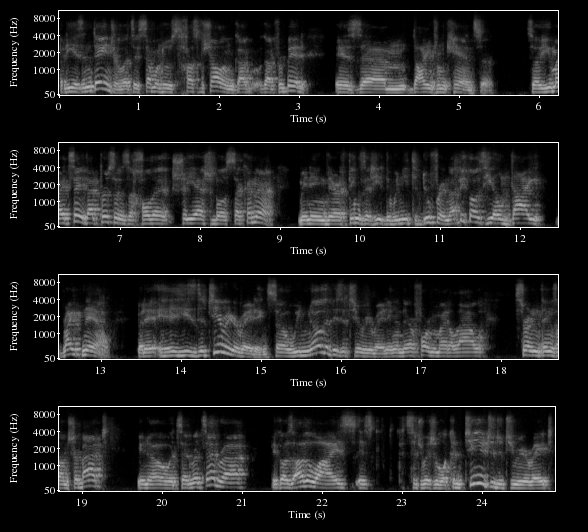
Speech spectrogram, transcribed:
but he is in danger. Let's say someone who's chas v'shalom, God, God forbid, is um, dying from cancer. So you might say that person is a chole sheyesh bo sakana, meaning there are things that he that we need to do for him, not because he'll die right now, but it, he's deteriorating. So we know that he's deteriorating, and therefore we might allow certain things on Shabbat, you know, et cetera, et cetera, because otherwise his situation will continue to deteriorate,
